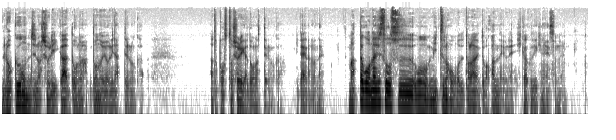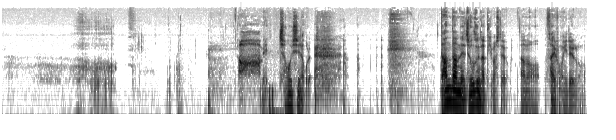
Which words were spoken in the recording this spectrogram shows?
録音時の処理がどの、どのようになってるのか。あと、ポスト処理がどうなってるのか。みたいなのね。全く同じソースを3つの方法で取らないとわかんないよね。比較できないですよね。ああ、めっちゃ美味しいな、これ。だんだんね、上手になってきましたよ。あの、サイフォン入れるのも。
